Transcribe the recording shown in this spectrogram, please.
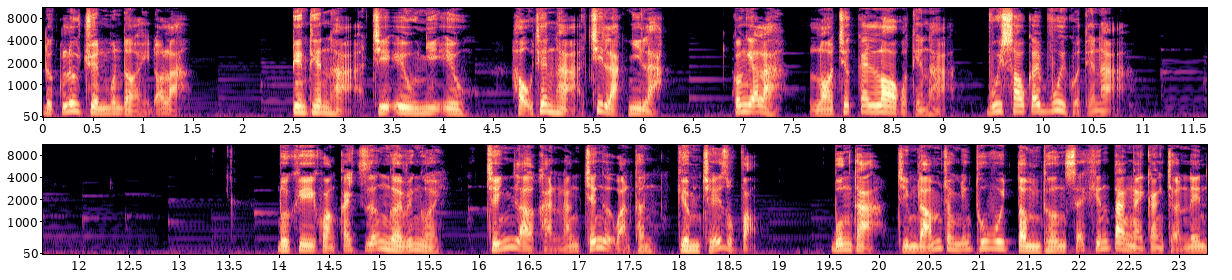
được lưu truyền muôn đời đó là Tiên thiên hạ chi yêu nhi yêu, hậu thiên hạ chi lạc nhi lạc. Có nghĩa là lo trước cái lo của thiên hạ, vui sau cái vui của thiên hạ. Đôi khi khoảng cách giữa người với người chính là khả năng chế ngự bản thân, kiềm chế dục vọng. Buông thả, chìm đắm trong những thú vui tầm thường sẽ khiến ta ngày càng trở nên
